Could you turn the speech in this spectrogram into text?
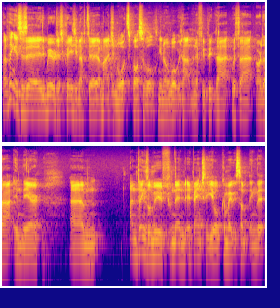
But I think this is a, we were just crazy enough to imagine what's possible. You know, what would happen if we put that with that or that in there. Um, and things will move from then. Eventually, you'll come out with something that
